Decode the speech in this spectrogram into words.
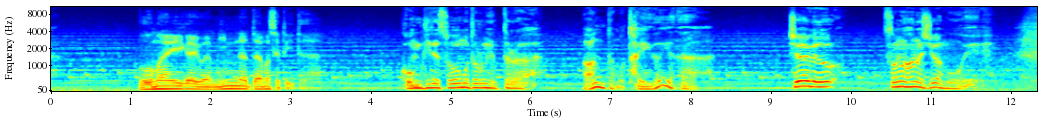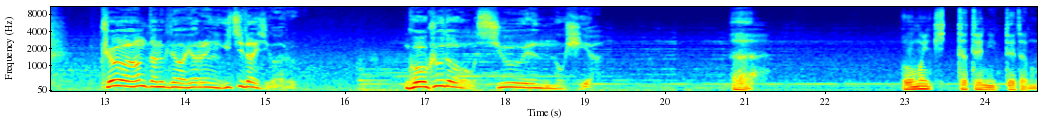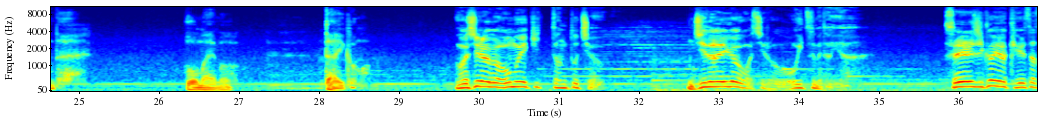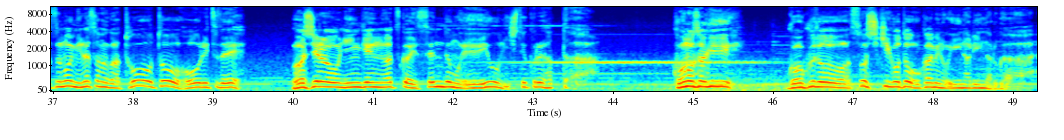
お前以外はみんな騙せていた。本気でそう思とるんやったらあんたも大概やな。ちゃうけどその話はもうええ。今日はあんた抜きではやれん一大事がある。極道終焉の日やああ思い切った手に出たもんだ。お前も大悟も。わしらが思い切ったんとちゃう。時代がわしらを追い詰めたんや。政治家や警察の皆様がとうとう法律でわしらを人間扱いせんでもええようにしてくれはった。この先極道は組織ごとお上の言いなりになるか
